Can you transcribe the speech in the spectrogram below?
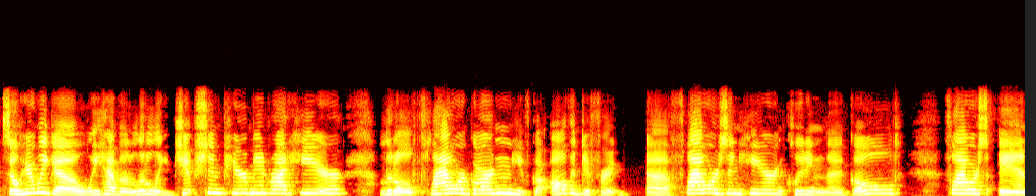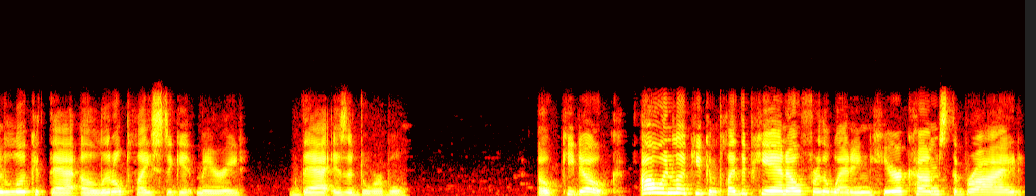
so here we go. We have a little Egyptian pyramid right here, little flower garden. You've got all the different uh, flowers in here, including the gold flowers. And look at that, a little place to get married. That is adorable. Okie doke. Oh, and look, you can play the piano for the wedding. Here comes the bride.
